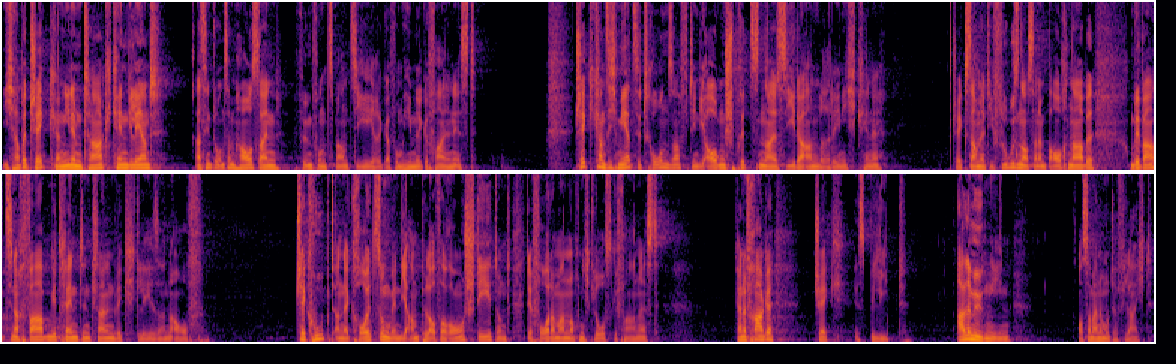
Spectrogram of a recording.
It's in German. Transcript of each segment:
Ich habe Jack an jenem Tag kennengelernt, als hinter unserem Haus ein 25-Jähriger vom Himmel gefallen ist. Jack kann sich mehr Zitronensaft in die Augen spritzen als jeder andere, den ich kenne. Jack sammelt die Flusen aus seinem Bauchnabel und bewahrt sie nach Farben getrennt in kleinen Weggläsern auf. Jack hupt an der Kreuzung, wenn die Ampel auf Orange steht und der Vordermann noch nicht losgefahren ist. Keine Frage, Jack ist beliebt. Alle mögen ihn, außer meine Mutter vielleicht.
